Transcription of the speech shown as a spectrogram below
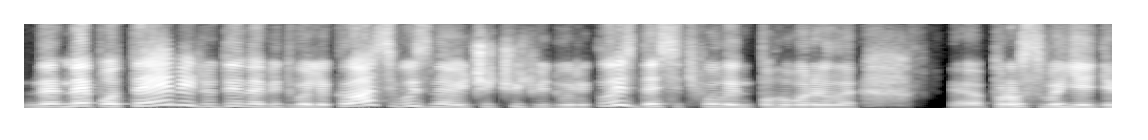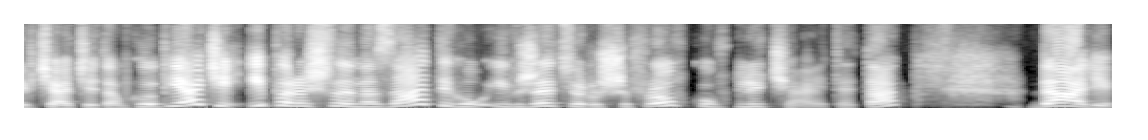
не, не по темі, людина відволіклась, ви з нею чуть-чуть відволіклись, 10 хвилин поговорили е, про своє дівчаче там хлоп'яче, і перейшли назад, і вже цю розшифровку включаєте. Так? Далі.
